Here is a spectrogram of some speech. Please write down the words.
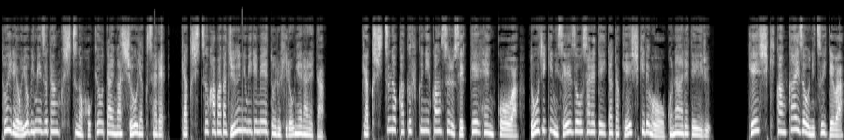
トイレ及び水タンク室の補強体が省略され、客室幅が 12mm 広げられた。客室の拡幅に関する設計変更は同時期に製造されていた他形式でも行われている。形式間改造については、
